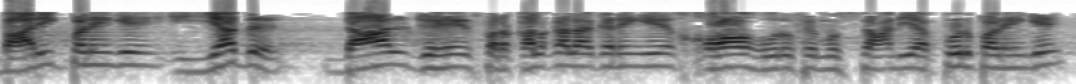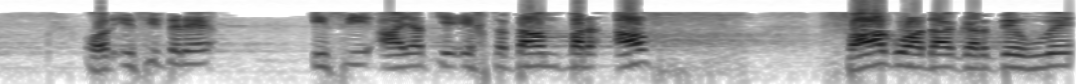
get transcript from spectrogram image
باریک پڑھیں گے، ید، دال جو ہے اس پر قلقلہ کریں گے خو حروف مستعلیہ پر پڑھیں گے۔ اور اسی طرح اسی آیت کے اختتام پر اف فا کو ادا کرتے ہوئے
